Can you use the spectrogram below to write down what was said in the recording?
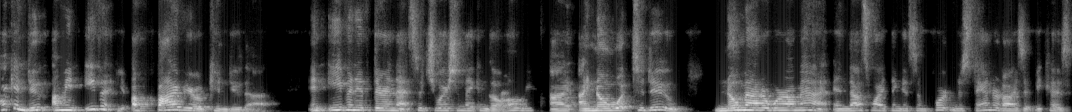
I can do, I mean, even a five year old can do that. And even if they're in that situation, they can go, Oh, I, I know what to do no matter where I'm at. And that's why I think it's important to standardize it because,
